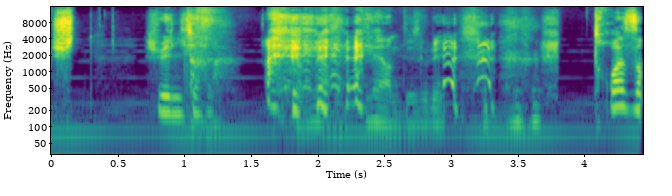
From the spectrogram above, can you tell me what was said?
Chut, je vais le dire. Ah, merde, merde, désolé. Trois ans.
